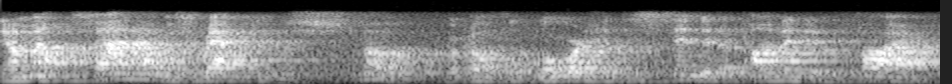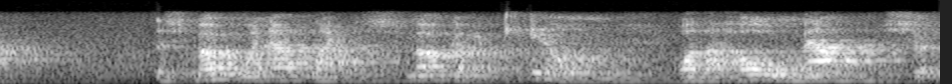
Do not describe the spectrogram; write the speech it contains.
Now, Mount Sinai was wrapped in smoke because the Lord descended upon it in fire. The smoke went up like the smoke of a kiln, while the whole mountain shook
